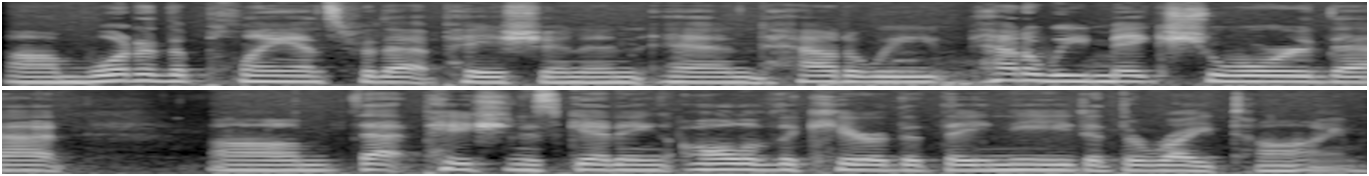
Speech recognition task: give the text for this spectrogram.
um, what are the plans for that patient and, and how do we how do we make sure that um, that patient is getting all of the care that they need at the right time.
